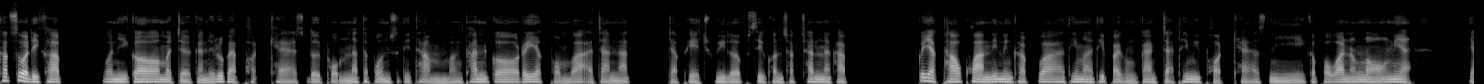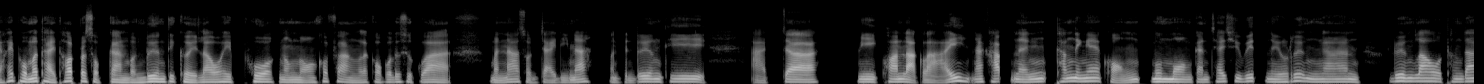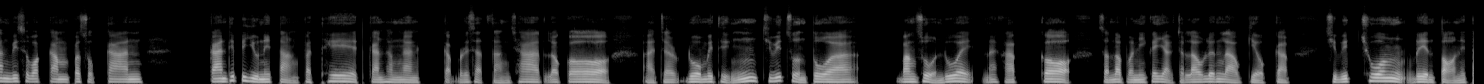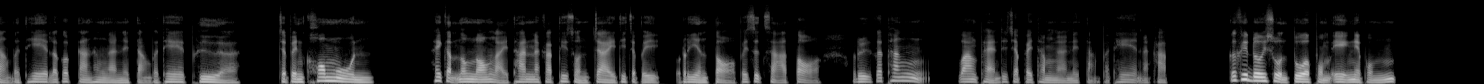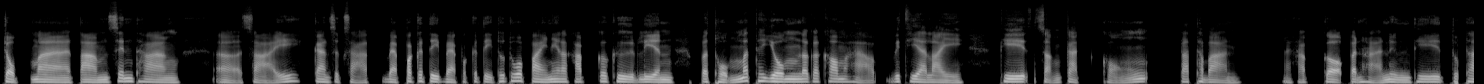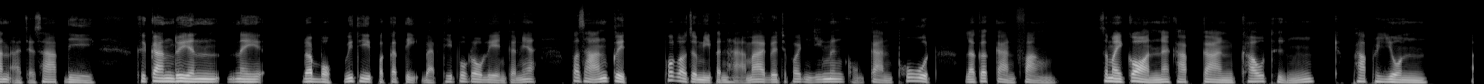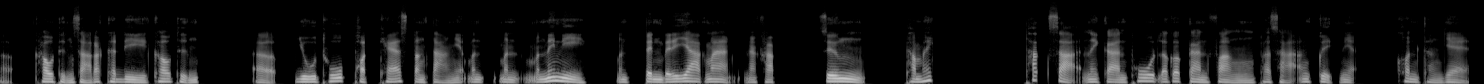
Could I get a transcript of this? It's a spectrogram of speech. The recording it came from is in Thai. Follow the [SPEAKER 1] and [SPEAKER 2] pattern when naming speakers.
[SPEAKER 1] ครับ สวัสดีครับ วันนี้ก็มาเจอกันในรูปแบบพอดแคสต์ โดยผมนัทพลสุทธิธรรม บางท่านก็เรียกผมว่าอาจารย์นัทจากเพจ We Love Steel Construction นะครับ ก็อยากเท้าความนิดนึงครับ ว่าที่มาที่ไปของการจัดให้มีพอดแคสต์นี้ ก็เพราะว่าน้องๆ เนี่ย อยากให้ผมมาถ่ายทอดประสบการณ์บางเรื่องที่เคยเล่าให้พวกน้องๆเขาฟัง แล้วเขาก็รู้สึกว่ามันน่าสนใจดีนะ มันเป็นเรื่องที่อาจจะ มีความหลากหลายนะครับในทั้งในแง่ของมุมมองการใช้ชีวิตในเรื่องงาน เรื่องเล่าทางด้านวิศวกรรมประสบการณ์ การที่ไปอยู่ในต่างประเทศ การทำงานกับบริษัทต่างชาติ แล้วก็อาจจะรวมไปถึงชีวิตส่วนตัวบางส่วนด้วยนะครับ ก็สำหรับวันนี้ก็อยากจะเล่าเรื่องราวเกี่ยวกับชีวิตช่วงเรียนต่อในต่างประเทศ แล้วก็การทำงานในต่างประเทศเพื่อจะเป็นข้อมูล ให้กับน้องๆหลายท่านนะครับ ที่สนใจที่จะไปเรียนต่อไปศึกษาต่อ หรือกระทั่งวางแผนที่จะไปทำงานในต่างประเทศนะครับ ก็คือโดยส่วนตัวผมเองเนี่ยผมจบมาตามเส้นทางสายการศึกษาแบบปกติแบบปกติทั่วๆไปเนี่ยแหละครับ ก็คือเรียนประถมมัธยมแล้วก็เข้ามหาวิทยาลัยที่สังกัดของรัฐบาลนะครับ ก็ปัญหาหนึ่งที่ทุกท่านอาจจะทราบดี คือการเรียนใน ระบบวิธีปกติแบบที่พวกเราเรียนกันเนี่ยภาษาอังกฤษพวกเราจะมีปัญหามากโดยเฉพาะอย่างยิ่งเรื่องของการพูดแล้วก็การฟัง สมัยก่อนนะครับ การเข้าถึงภาพยนตร์เข้าถึงสารคดีเข้าถึงยูทูบพอดแคสต์ต่างๆเนี่ยมันมันมันไม่มีมันเป็นไปได้ยากมากนะครับ ซึ่งทำให้ทักษะในการพูดแล้วก็การฟังภาษาอังกฤษเนี่ยค่อนข้างแย่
